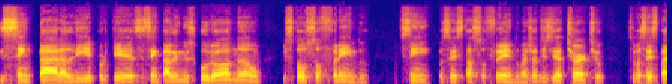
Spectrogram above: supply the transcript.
Se sentar ali, porque se sentar ali no escuro, oh, não, estou sofrendo. Sim, você está sofrendo, mas já dizia Churchill, se você está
